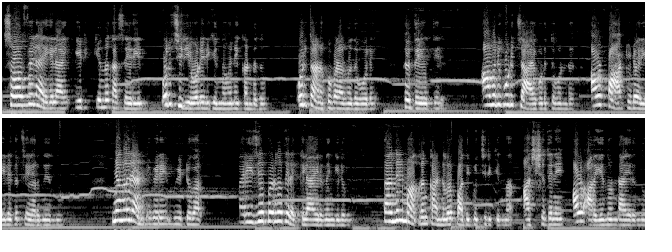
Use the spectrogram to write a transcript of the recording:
സോഫയിൽ അരികിലായി ഇരിക്കുന്ന കസേരയിൽ ഒരു ചിരിയോടെ ഇരിക്കുന്നവനെ കണ്ടതും ഒരു തണുപ്പ് പടർന്നതുപോലെ ഹൃദയത്തിൽ അവന് കൂടി ചായ കൊടുത്തുകൊണ്ട് അവൾ പാട്ടിയുടെ അരികിലേക്ക് ചേർന്ന് നിന്നു. ഞങ്ങൾ രണ്ടുപേരെയും വീട്ടുകാർ പരിചയപ്പെടുന്ന തിരക്കിലായിരുന്നെങ്കിലും തന്നിൽ മാത്രം കണ്ണുകൾ പതിപ്പിച്ചിരിക്കുന്ന അശ്വതിനെ അവൾ അറിയുന്നുണ്ടായിരുന്നു.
